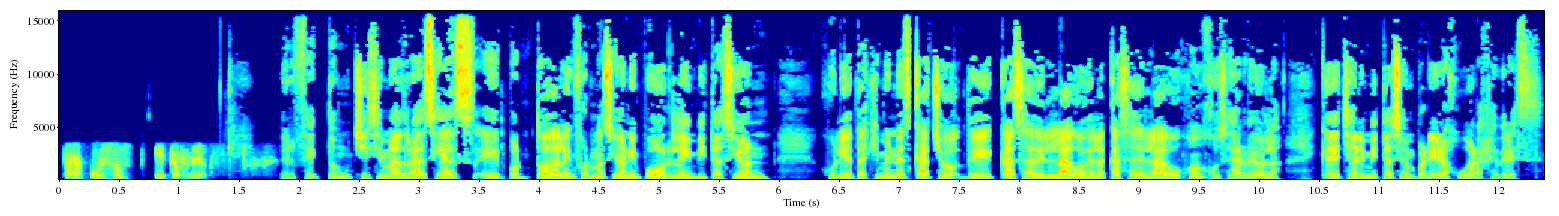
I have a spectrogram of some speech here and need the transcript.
para cursos y torneos. Perfecto, muchísimas gracias eh, por toda la información y por la invitación. Julieta Jiménez Cacho de Casa del Lago, de la Casa del Lago, Juan José Arreola. Queda hecha la invitación para ir a jugar ajedrez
